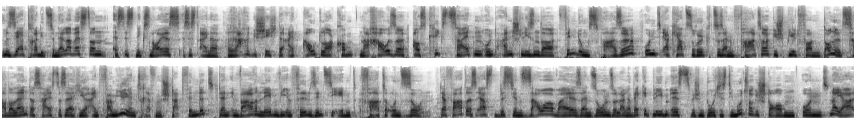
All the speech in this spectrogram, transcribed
sehr traditioneller Western. Es ist nichts Neues. Es ist eine Rachegeschichte. Ein Outlaw kommt nach Hause aus Kriegszeiten und anschließender Findungsphase und er kehrt zurück zu seinem Vater, gespielt von Donald Sutherland. Das heißt, dass er hier ein Familientreffen stattfindet, denn im wahren Leben wie im Film sind sie eben Vater und Sohn. Der Vater ist erst ein bisschen sauer, weil sein Sohn so lange weggeblieben ist. Zwischendurch ist die Mutter gestorben und naja,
